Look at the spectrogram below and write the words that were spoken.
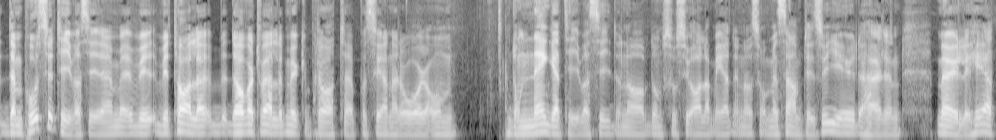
den positiva sidan. Vi, vi talar, det har varit väldigt mycket prat här på senare år om de negativa sidorna av de sociala medierna och så. Men samtidigt så ger ju det här en möjlighet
